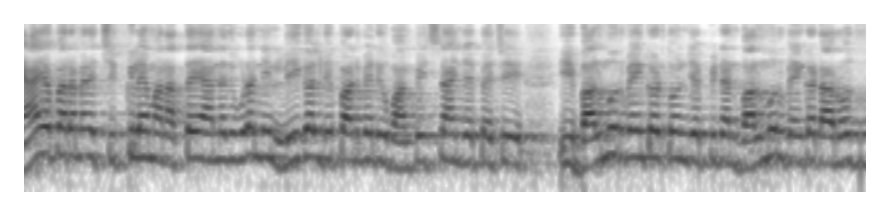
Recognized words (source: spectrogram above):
న్యాయపరమైన చిక్కులు అత్తయ్య వస్తాయి అనేది కూడా నేను లీగల్ డిపార్ట్మెంట్కి పంపించిన అని చెప్పేసి ఈ బల్మూర్ వెంకట్తో చెప్పి నేను బల్మూర్ వెంకట్ ఆ రోజు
